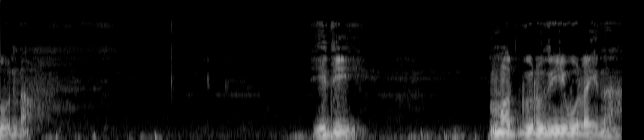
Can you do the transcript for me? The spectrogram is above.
ఉన్నాం. ఇది మద్గురుదేవులైన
